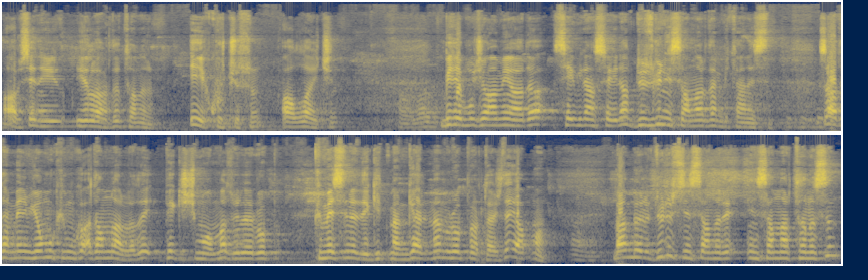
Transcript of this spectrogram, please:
Abi seni yıllardır tanırım. İyi kuşçusun Allah için. Bir de bu camiada sevilen sayılan düzgün insanlardan bir tanesin. Zaten benim yamuk yumuk adamlarla da pek işim olmaz. Öyle röp- kümesine de gitmem gelmem röportajda yapmam. Ben böyle dürüst insanları insanlar tanısın.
